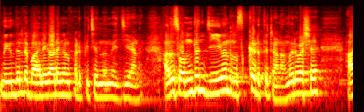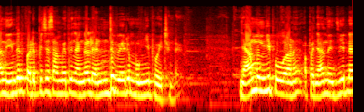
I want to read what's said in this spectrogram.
നീന്തലിന്റെ ബാല്യകാലങ്ങൾ പഠിപ്പിച്ചിരുന്നത് നെജിയാണ്. അത് സ്വന്തം ജീവൻ റിസ്ക് എടുത്തിട്ടാണ്. അന്നൊരു പക്ഷേ ആ നീന്തൽ പഠിപ്പിച്ച സമയത്ത് ഞങ്ങൾ രണ്ടുപേരും മുങ്ങിപ്പോയിട്ടുണ്ട്. ഞാൻ മുങ്ങി പോവാണ്. അപ്പോൾ ഞാൻ നെജീറിനെ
